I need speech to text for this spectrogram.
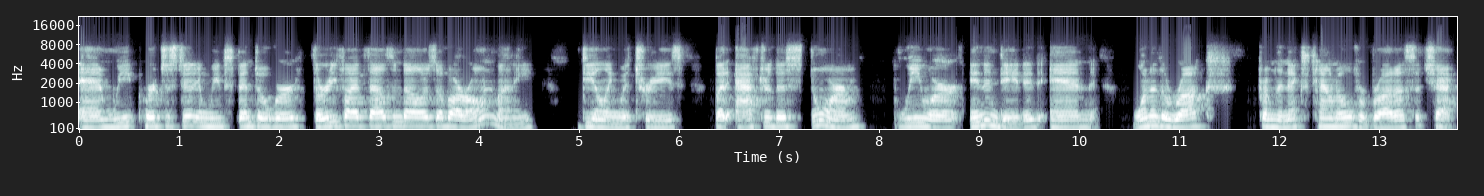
And we purchased it and we've spent over $35,000 of our own money dealing with trees. But after this storm, we were inundated, and one of the ROCs from the next town over brought us a check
